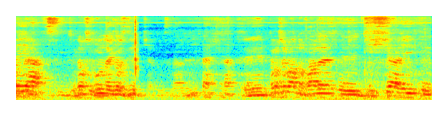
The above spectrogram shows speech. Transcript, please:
tej akcji. do wspólnego zdjęcia z nami. Y, Proszę panów, ale y, dzisiaj y,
